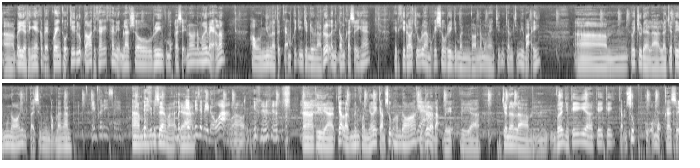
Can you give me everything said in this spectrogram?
À, bây giờ thì nghe có vẻ quen thuộc chứ lúc đó thì các khái niệm live show riêng của một ca sĩ nó nó mới mẻ lắm. Hầu như là tất cả một cái chương trình đều là rất là đông ca sĩ hát thì khi đó chú làm một cái show riêng cho mình vào năm 1997 à, với chủ đề là lời trái tim muốn nói tại sân vận động Lan Anh. Em có đi xem. À mình có đi xem mà mình dạ. em đi xem đầy đủ à? Wow. À, thì à, chắc là mình còn nhớ cái cảm xúc hôm đó thì Dạ. rất là đặc biệt. Thì à, cho nên là ừm, với những cái à, cái cái cảm xúc của một ca sĩ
